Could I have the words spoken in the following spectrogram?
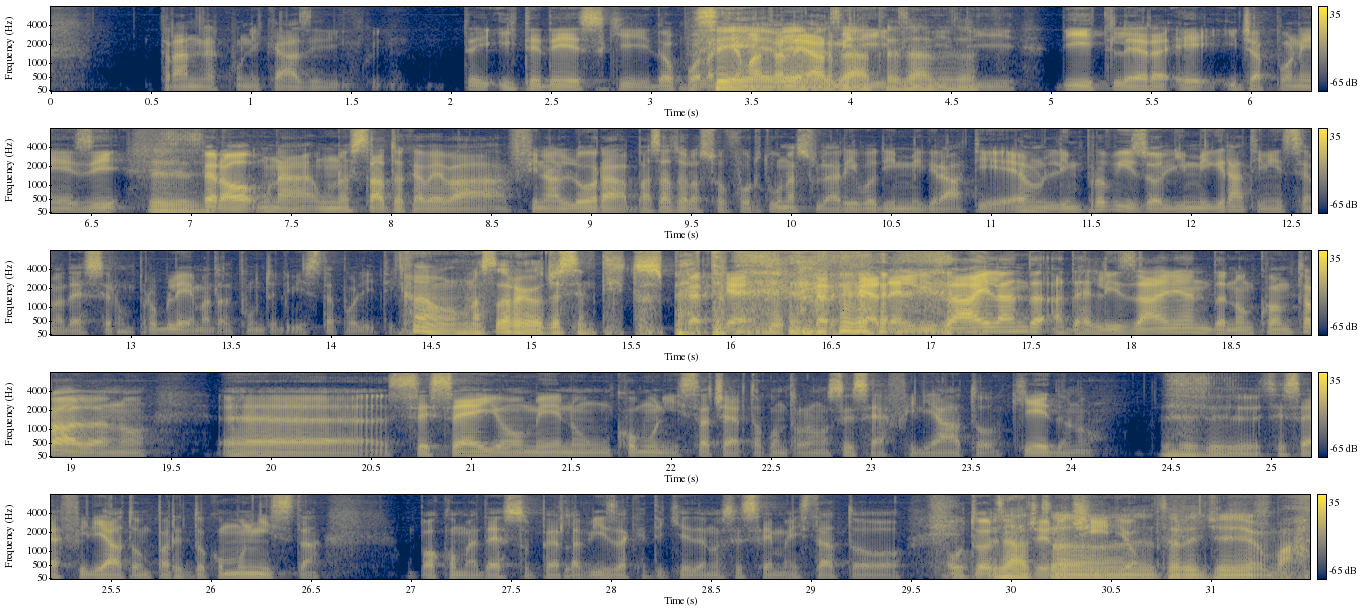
tranne alcuni casi, i tedeschi dopo la sì, chiamata alle armi esatto, di, esatto, di, esatto. di, Hitler e i giapponesi, sì, sì, però una, uno Stato che aveva fino allora basato la sua fortuna sull'arrivo di immigrati e all'improvviso gli immigrati iniziano ad essere un problema dal punto di vista politico. Oh, una storia che ho già sentito, aspetta. Perché, perché ad, Ellis Island, ad Ellis Island non controllano eh, se sei o meno un comunista, certo controllano se sei affiliato, chiedono se sei affiliato a un partito comunista, un po' come adesso per la visa che ti chiedono se sei mai stato autore esatto, di genocidio. Autore di genocidio. Ma...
